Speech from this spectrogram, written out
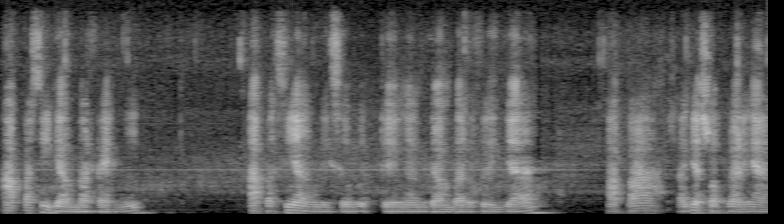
apa sih gambar teknik, apa sih yang disebut dengan gambar kerja, apa saja softwarenya.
